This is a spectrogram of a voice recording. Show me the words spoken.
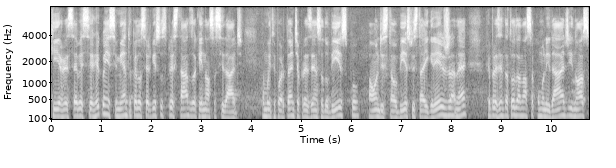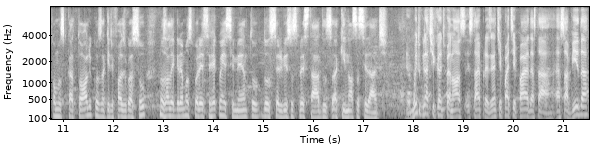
que recebe esse reconhecimento pelos serviços prestados aqui em nossa cidade. É muito importante a presença do bispo, onde está o bispo está a igreja, né? Representa toda a nossa comunidade e nós, como católicos aqui de Foz do Iguaçu, nos alegramos por esse reconhecimento dos serviços prestados aqui em nossa cidade. É muito gratificante para nós estar presente e participar desta essa vida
